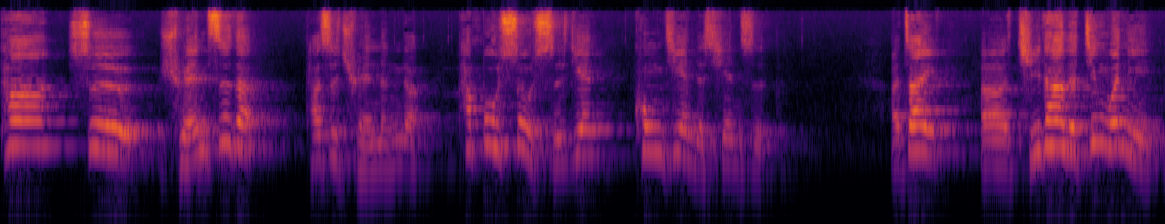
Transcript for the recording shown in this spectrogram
他是全知的，他是全能的，他不受时间空间的限制。啊，在呃其他的经文里，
